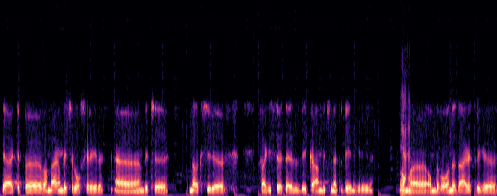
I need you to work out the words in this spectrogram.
Ja, ik heb uh, vandaag een beetje losgereden. een beetje melkzuur van gisteren tijdens het BK een beetje uit de benen gereden. Ja. Om, om de volgende dagen terug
